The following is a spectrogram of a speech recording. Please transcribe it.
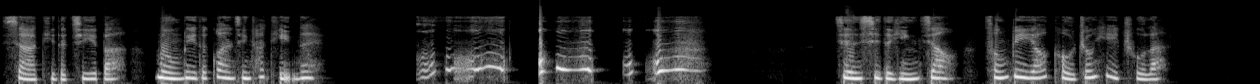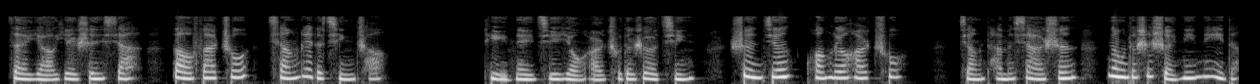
下体的鸡巴猛力的灌进他体内，尖细的吟叫从碧瑶口中溢出来，在摇曳身下爆发出强烈的情潮，体内激涌而出的热情瞬间狂流而出，将他们下身弄得是水腻腻的，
